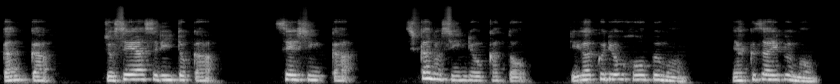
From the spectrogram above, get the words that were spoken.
眼科、女性アスリート科、精神科、歯科の診療科と理学療法部門、薬剤部門、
